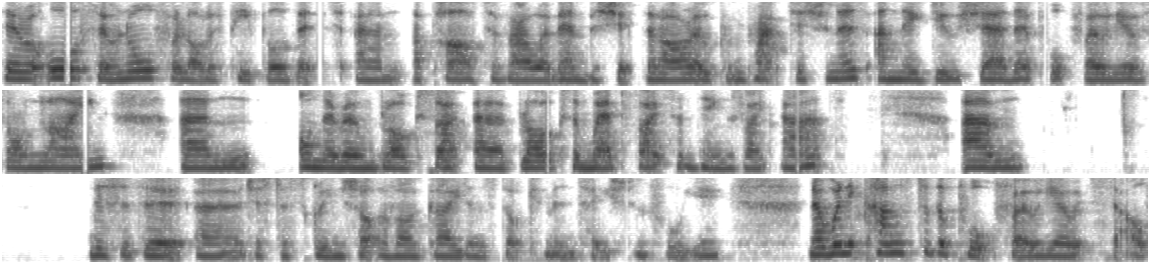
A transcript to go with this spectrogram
there are also an awful lot of people that um, are part of our membership that are open practitioners and they do share their portfolios online um, on their own blog, uh, blogs and websites and things like that. Um, this is a uh, just a screenshot of our guidance documentation for you. Now, when it comes to the portfolio itself,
